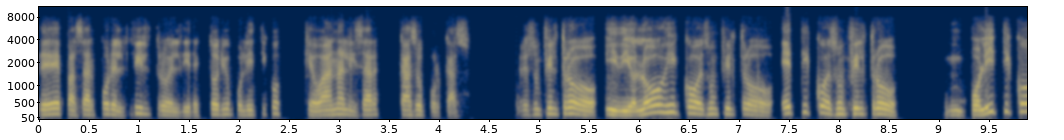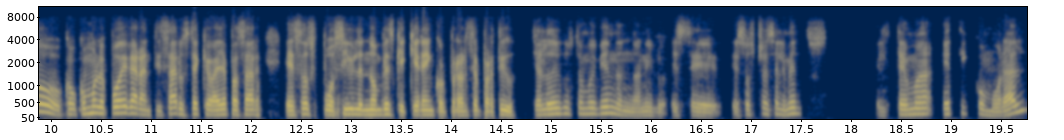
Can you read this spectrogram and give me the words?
debe pasar por el filtro del directorio político que va a analizar caso por caso. ¿Es un filtro ideológico, es un filtro ético, es un filtro mm, político? ¿Cómo, le puede garantizar usted que vaya a pasar esos posibles nombres que quiera incorporarse al partido? Ya lo dijo usted muy bien, don Danilo, este, esos tres elementos, el tema ético-moral,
